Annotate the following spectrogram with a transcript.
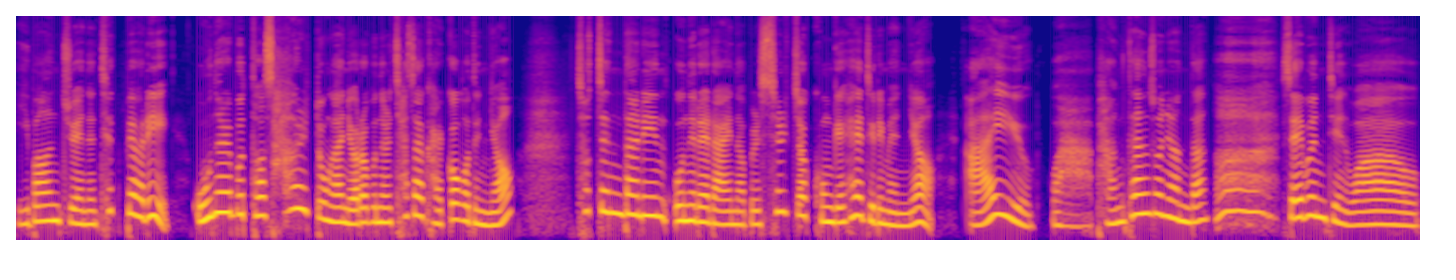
이번 주에는 특별히 오늘부터 사흘 동안 여러분을 찾아갈 거거든요. 첫째 날인 오늘의 라인업을 슬쩍 공개해 드리면요. 아이유, 와, 방탄소년단, 세븐틴, 와우,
